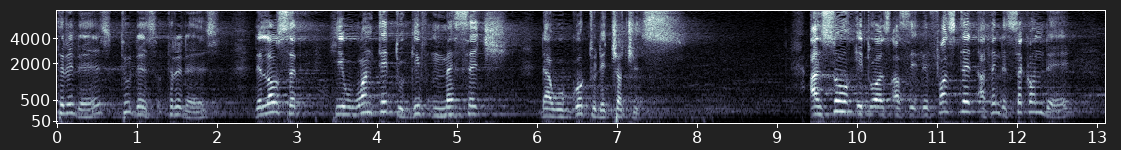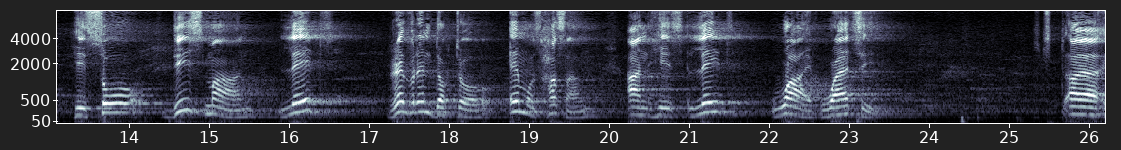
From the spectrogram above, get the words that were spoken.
three days? Two days, three days. The Lord said he wanted to give message that will go to the churches. And so it was as he, they fasted, I think the second day, he saw this man, late Reverend Dr. Amos Hassan, and his late wife, Wati. Uh,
